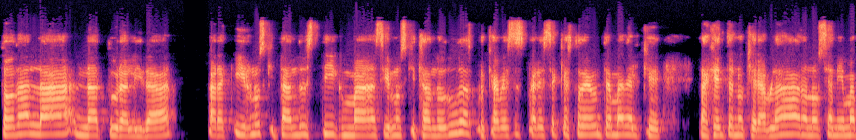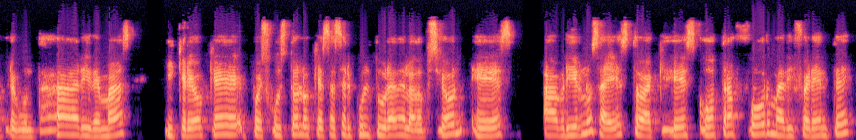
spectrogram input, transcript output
toda la naturalidad para irnos quitando estigmas, irnos quitando dudas, porque a veces parece que esto es un tema del que la gente no quiere hablar o no se anima a preguntar y demás. Y creo que pues justo lo que es hacer cultura de la adopción es abrirnos a esto, a que es otra forma diferente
